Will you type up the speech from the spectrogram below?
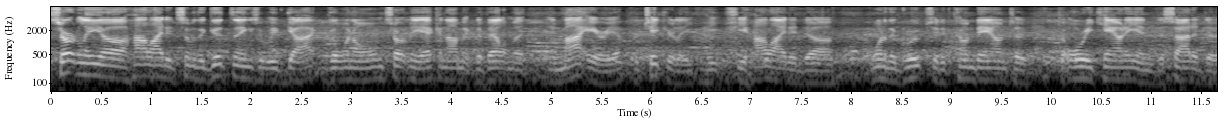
Certainly uh, highlighted some of the good things that we've got going on. Certainly economic development in my area, particularly. He, she highlighted uh, one of the groups that had come down to, to Horry County and decided to,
